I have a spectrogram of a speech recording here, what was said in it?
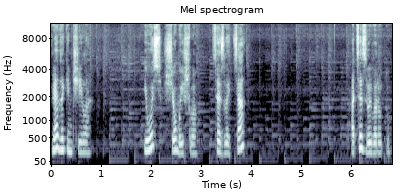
Ряд закінчила. І ось що вийшло. Це з лиця, а це з вивороту.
